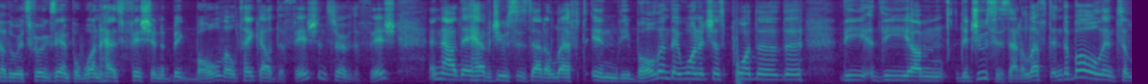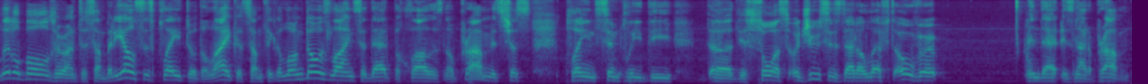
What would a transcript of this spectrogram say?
In other words, for example, one has fish in a big bowl, they'll take out the fish and serve the fish, and now they have juices that are left in the bowl, and they want to just pour the the the the, um, the juices that are left in the bowl into little bowls or onto somebody else's plate or the like or something along those lines. So that bichlal is no problem. It's just plain simply the uh, the sauce or juices that are left over and that is not a problem.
